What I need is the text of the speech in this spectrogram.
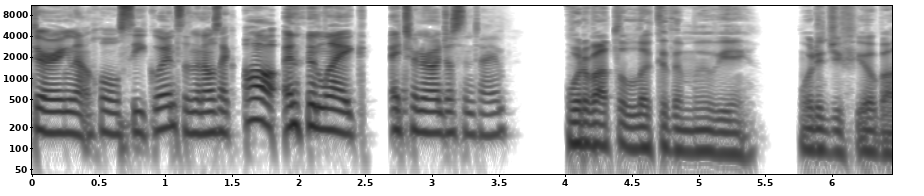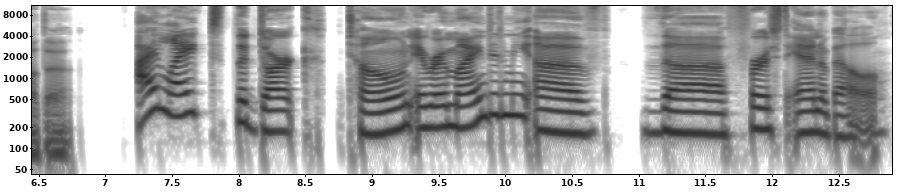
during that whole sequence. And then I was like, oh, and then like I turned around just in time. what about the look of the movie? What did you feel about that? I liked the dark tone. It reminded me of the first Annabelle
